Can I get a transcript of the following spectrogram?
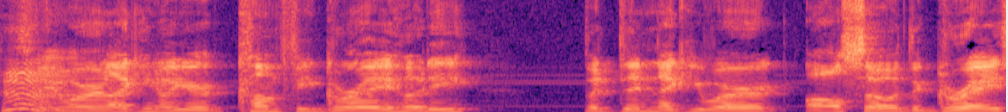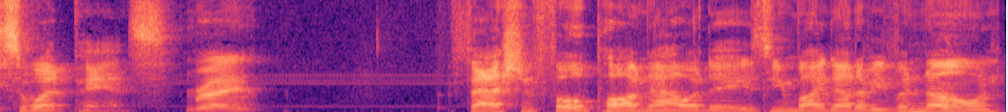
So you hmm. wear like you know your comfy gray hoodie, but then like you wear also the gray sweatpants. Right. Fashion faux pas nowadays, you might not have even known.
